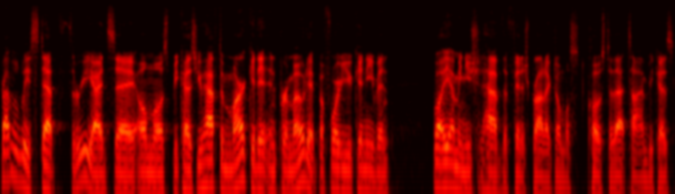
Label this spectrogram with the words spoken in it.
probably step three, I'd say almost because you have to market it and promote it before you can even. Well, yeah, I mean, you should have the finished product almost close to that time because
